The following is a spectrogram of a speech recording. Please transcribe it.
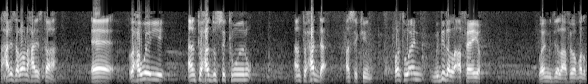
naxariista loo naxariistaa waxa weeye an tuxaddu sikiinu an tuxadda asikiinu horta waa in midida la afeeyo. Waa in midida la afeeyo qodob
